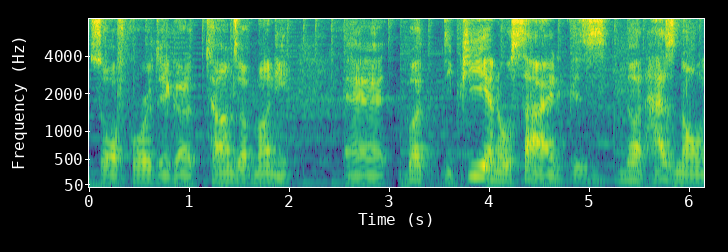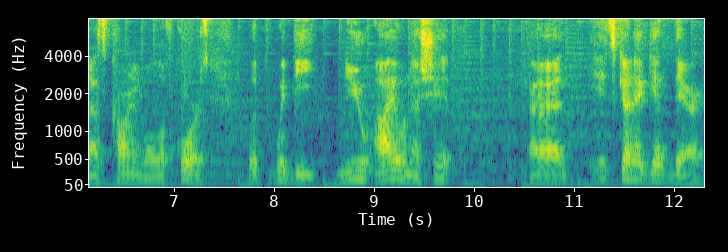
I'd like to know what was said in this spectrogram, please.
so of course they got tons of money. Uh, but the P&O side is not as known as Carnival, of course. But with the new Iona ship, uh, it's gonna get there.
